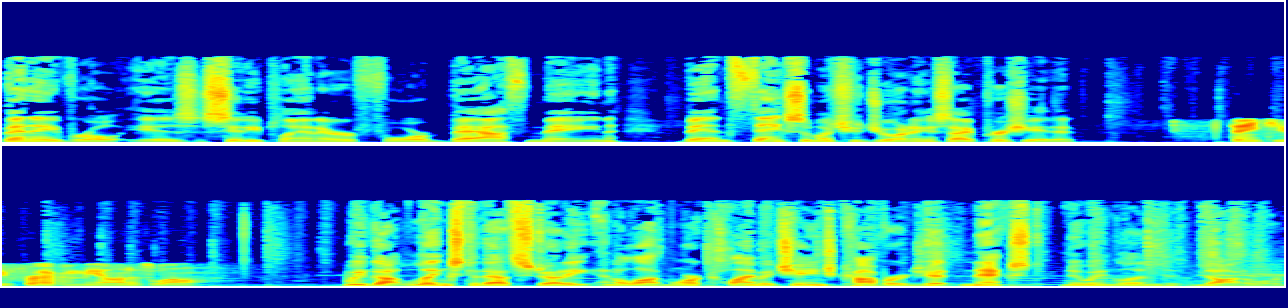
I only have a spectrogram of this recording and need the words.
Ben Averill is city planner for Bath, Maine. Ben, thanks so much for joining us. I appreciate it. Thank you for having me on as well. We've got links to that study and a lot more climate change coverage at nextnewengland.org.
